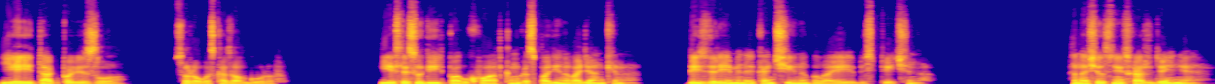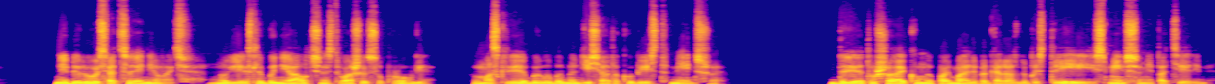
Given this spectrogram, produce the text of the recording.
Ей и так повезло, сурово сказал Гуров. Если судить по ухваткам господина Водянкина, безвременная кончина была ей обеспечена. А насчет снисхождения не берусь оценивать, но если бы не алчность вашей супруги, в Москве было бы на десяток убийств меньше. Да и эту шайку мы поймали бы гораздо быстрее и с меньшими потерями.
